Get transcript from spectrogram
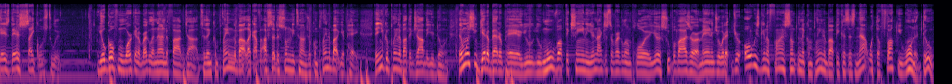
there's there's cycles to it you'll go from working a regular nine to five job to then complaining about like I've, I've said this so many times you'll complain about your pay. Then you complain about the job that you're doing. Then once you get a better pay or you you move up the chain and you're not just a regular employer you're a supervisor or a manager or whatever you're always gonna find something to complain about because it's not what the fuck you want to do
